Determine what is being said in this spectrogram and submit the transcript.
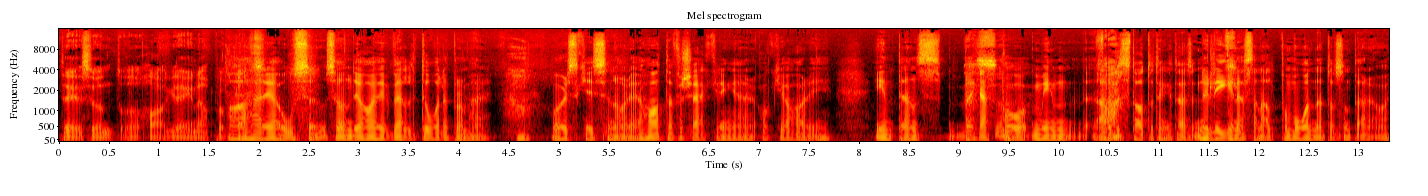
det är sunt att ha grejerna på plats. Ja, här är jag osund. Jag är väldigt dålig på de här worst case scenario. Jag hatar försäkringar och jag har i, inte ens backup Asså. på min arbetsdator. Tänkt, här. nu ligger nästan allt på molnet och sånt där. Och,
